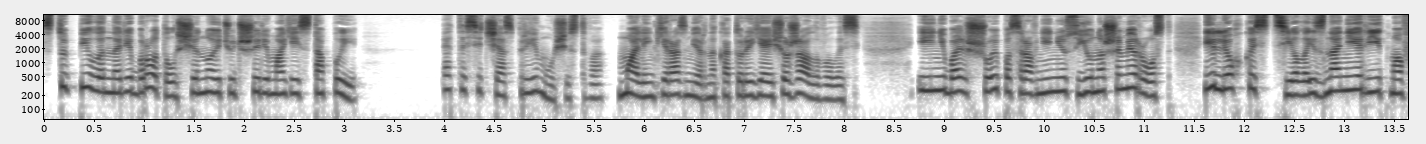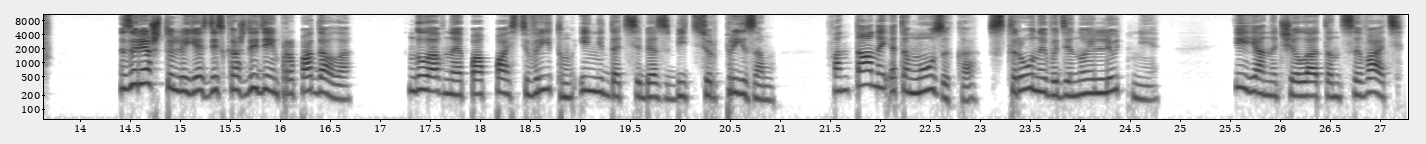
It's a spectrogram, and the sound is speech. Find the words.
ступила на ребро толщиной чуть шире моей стопы. Это сейчас преимущество. Маленький размер, на который я еще жаловалась. И небольшой по сравнению с юношами рост, и легкость тела, и знание ритмов. Зря, что ли, я здесь каждый день пропадала. Главное — попасть в ритм и не дать себя сбить сюрпризом. Фонтаны — это музыка, струны водяной лютни. И я начала танцевать,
